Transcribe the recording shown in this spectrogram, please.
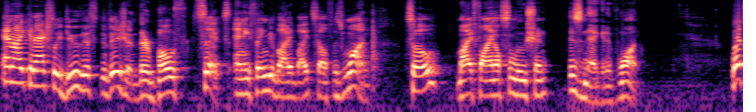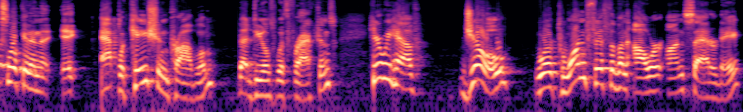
And I can actually do this division. They're both 6. Anything divided by itself is 1. So my final solution is negative 1. Let's look at an application problem that deals with fractions. Here we have Joe worked 1 fifth of an hour on Saturday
